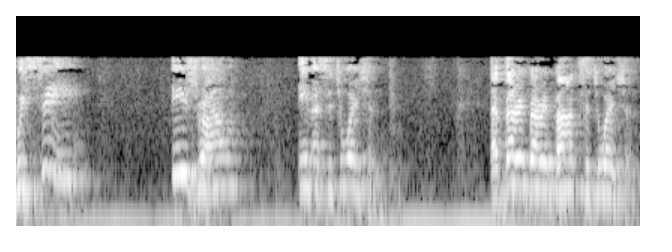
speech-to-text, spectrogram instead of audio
We see Israel in a situation, a very, very bad situation.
